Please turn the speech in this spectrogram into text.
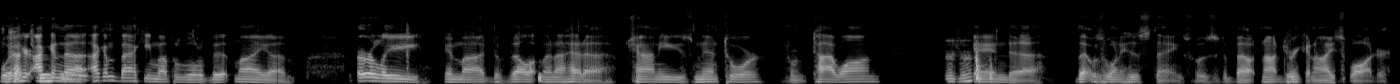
Well, here I can, uh, I can back him up a little bit. My uh, early in my development, I had a Chinese mentor from Taiwan, mm-hmm. and uh, that was one of his things was about not drinking ice water.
